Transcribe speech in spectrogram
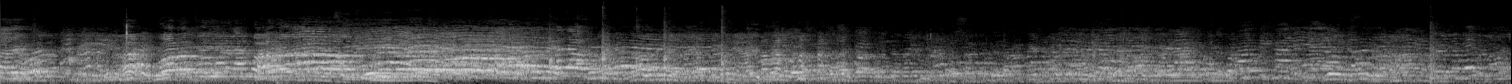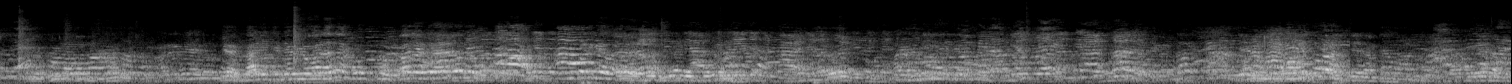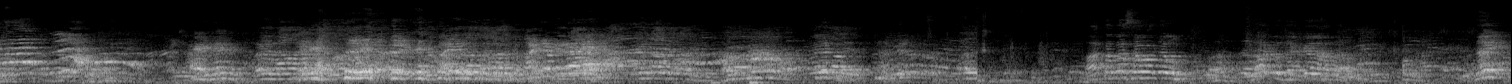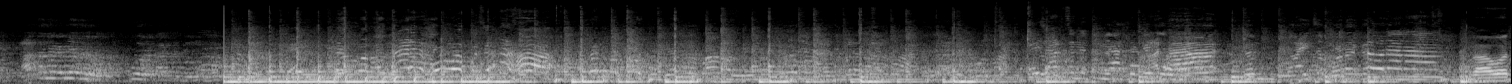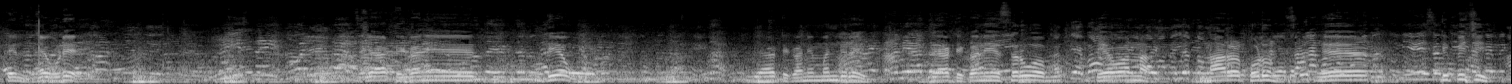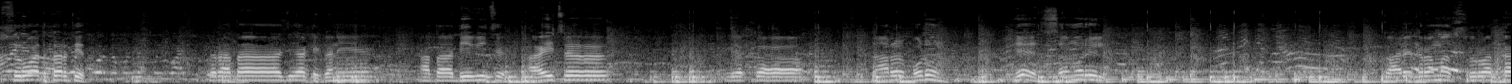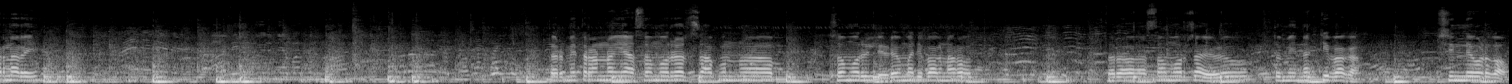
आता बसावा जाऊन लागतो धक्क्याला आता नाही आता नका मी जाऊ पोरं आता गावातील जेवढे ज्या ठिकाणी देव या ठिकाणी मंदिर आहे त्या ठिकाणी सर्व देवांना नारळ फोडून हे टिपीची सुरुवात करतात. तर आता या ठिकाणी आता देवीचं आईचं एक नारळ फोडून हे समोरील कार्यक्रमात सुरुवात करणार आहे. तर मित्रांनो या समोरच आपण समोरील व्हिडिओमध्ये बघणार आहोत. तर समोरचा व्हिडिओ तुम्ही नक्की बघा. शिंदे वडगाव.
